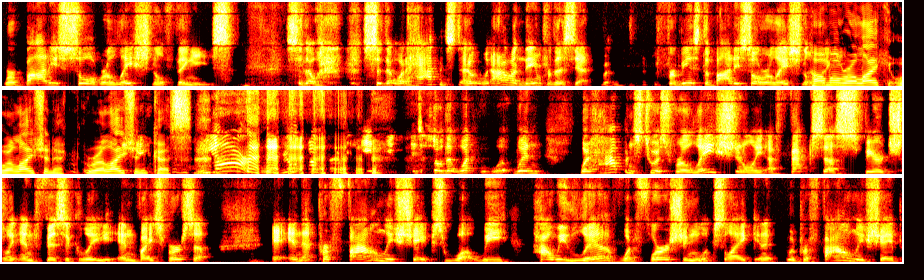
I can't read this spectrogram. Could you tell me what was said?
We're body soul relational thingies. So that so that what happens to, I don't have a name for this yet, but for me, it's the body soul relational. Homo rela- relation relationcus. We are. so that what, what when what happens to us relationally affects us spiritually and physically, and vice versa, and, and that profoundly shapes what we how we live, what flourishing looks like, and it would profoundly shape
